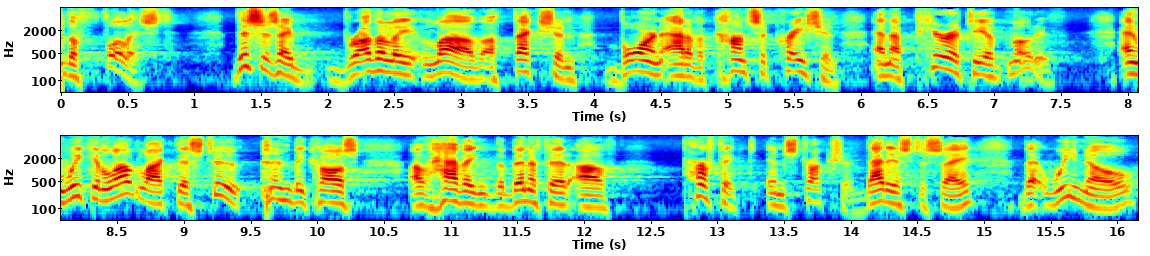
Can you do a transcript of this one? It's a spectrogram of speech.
the fullest. This is a brotherly love, affection born out of a consecration and a purity of motive. And we can love like this too because of having the benefit of perfect instruction. That is to say, that we know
